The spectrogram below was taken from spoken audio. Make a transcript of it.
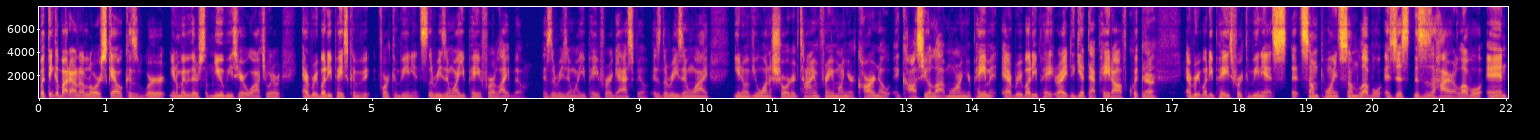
But think about it on a lower scale, because we're, you know, maybe there's some newbies here watching, whatever. Everybody pays conve- for convenience. The reason why you pay for a light bill Is the reason why you pay for a gas bill. Is the reason why you know if you want a shorter time frame on your car note, it costs you a lot more on your payment. Everybody pay right to get that paid off quicker. Yeah. Everybody pays for convenience at some point, some level. It's just this is a higher level, and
